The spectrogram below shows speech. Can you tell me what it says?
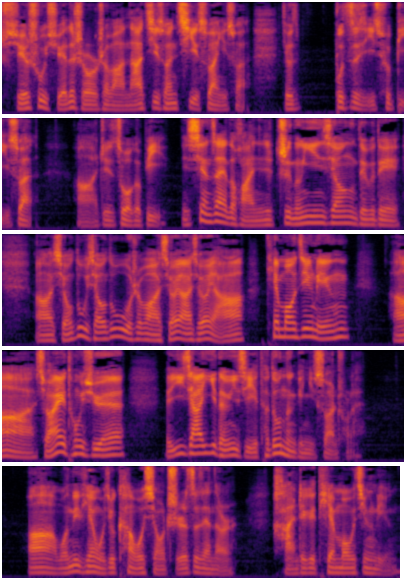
学数学的时候是吧？拿计算器算一算，就不自己去笔算啊，这做个弊。你现在的话，你智能音箱，对不对？啊，小度小度是吧？小雅小雅，天猫精灵啊，小爱同学，一加一等于几，他都能给你算出来。啊，我那天我就看我小侄子在那儿喊这个天猫精灵，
